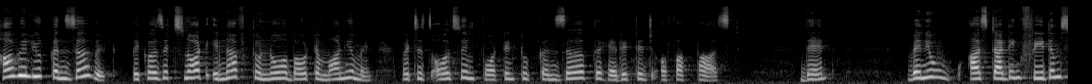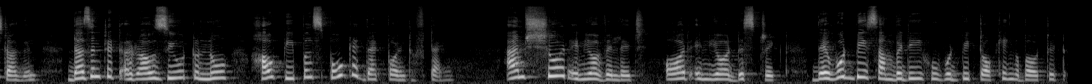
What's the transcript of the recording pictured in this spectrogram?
How will you conserve it? Because it is not enough to know about a monument, but it is also important to conserve the heritage of our past. Then when you are studying freedom struggle, doesn't it arouse you to know how people spoke at that point of time? I am sure in your village or in your district, there would be somebody who would be talking about it,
